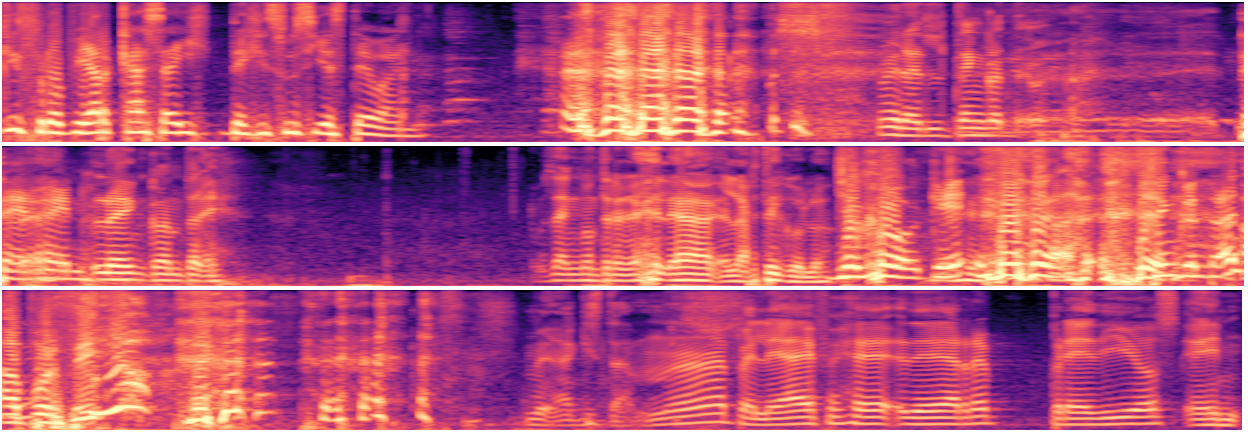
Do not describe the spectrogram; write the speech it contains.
expropiar casa de Jesús y Esteban. Mira, tengo... Terreno. Lo encontré. O sea, encontré el, el artículo. Yo como, ¿qué? ¿Te encontraste? ¿A Porfirio? Mira, aquí está. Una pelea FGDR predios en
